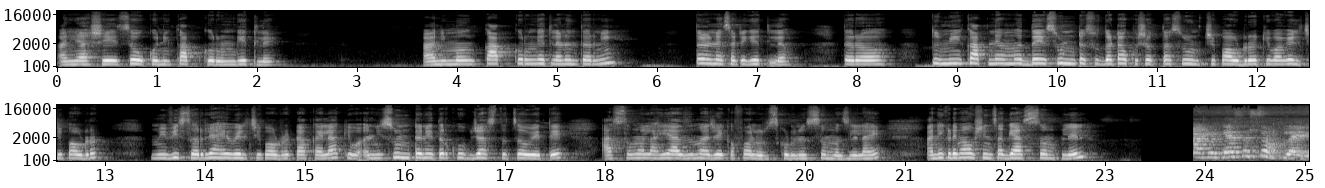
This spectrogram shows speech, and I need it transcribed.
आणि असे चौकोनी काप करून घेतले. आणि मग काप करून घेतल्यानंतरनी तळण्यासाठी घेतलं. तर तुम्ही कापण्यामध्ये सुंठसुद्धा टाकू शकता. सुंठची पावडर किंवा वेलची पावडर. मी विसरले आहे वेलची पावडर टाकायला किंवा आणि सुंठने तर खूप जास्त चव येते असं मलाही आज माझ्या एका फॉलोअर्सकडूनच समजलेलं आहे. आणि इकडे मावशींचा गॅस संपलेल. अगं गॅसच संपलाय.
